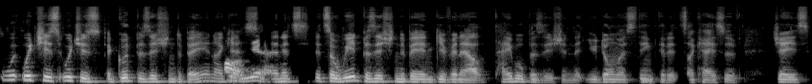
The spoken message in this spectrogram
Which is which is a good position to be in, I Oh, guess. yeah. And it's it's a weird position to be in, given our table position, that you'd almost think that it's a case of, geez,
